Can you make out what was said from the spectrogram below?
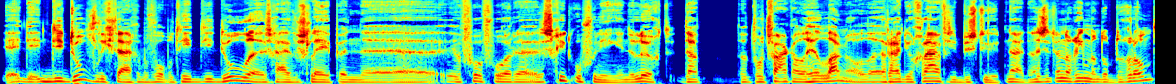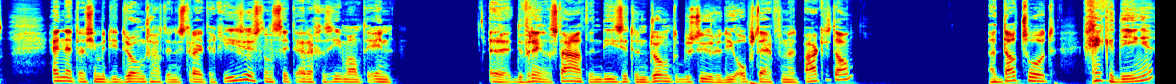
die, die doelvliegtuigen bijvoorbeeld, die, die doelschijven slepen eh, voor, voor eh, schietoefeningen in de lucht. Dat, dat wordt vaak al heel lang al eh, radiografisch bestuurd. Nou, dan zit er nog iemand op de grond. En net als je met die drones had in de strategie is, dan zit ergens iemand in eh, de Verenigde Staten die zit een drone te besturen die opstijgt vanuit Pakistan. Nou, dat soort gekke dingen.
